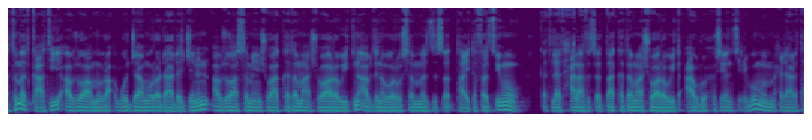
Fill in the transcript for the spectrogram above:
እቲ መጥቃዕቲ ኣብ ዞባ ምብራቕ ጎጃም ወረዳ ደጀንን ኣብ ዞባ ሰሜን ሸዋ ከተማ ሸዋሮቢትን ኣብ ዝነበሩ ሰብ መዚ ጸጥታ'ዩ ተፈጺሙ። ቅትለት ሓላፊ ፀጥታ ከተማ ሸዋሮቢት ዓብዱ ሑሴን ስዒቡ ምምሕዳር እታ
